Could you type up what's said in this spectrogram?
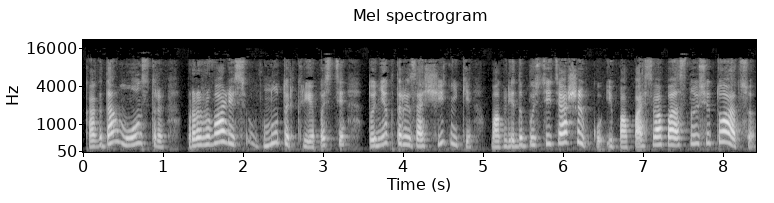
Когда монстры прорывались внутрь крепости, то некоторые защитники могли допустить ошибку и попасть в опасную ситуацию,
